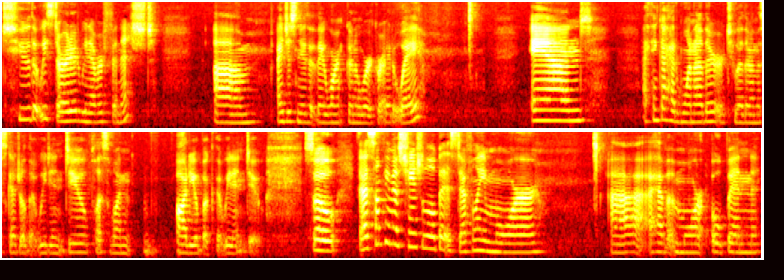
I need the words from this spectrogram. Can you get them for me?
two that we started, we never finished. Um, I just knew that they weren't gonna work right away. And I think I had one other or two other on the schedule that we didn't do, plus one audiobook that we didn't do. So that's something that's changed a little bit. It's definitely more, uh, I have a more open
